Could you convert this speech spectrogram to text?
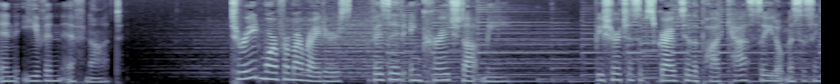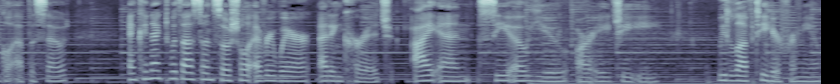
in Even If Not. To read more from our writers, visit incourage.me. Be sure to subscribe to the podcast so you don't miss a single episode. And connect with us on social everywhere at Encourage, I N C O U R A G E. We'd love to hear from you.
